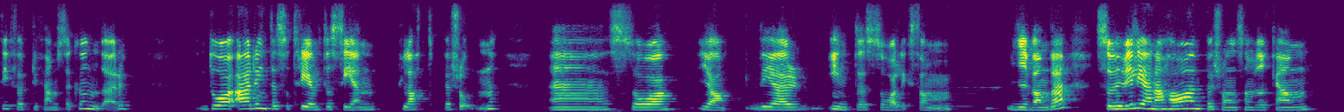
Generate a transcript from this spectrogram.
30-45 sekunder då är det inte så trevligt att se en platt person. Eh, så ja, det är inte så liksom givande. Så vi vill gärna ha en person som vi kan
